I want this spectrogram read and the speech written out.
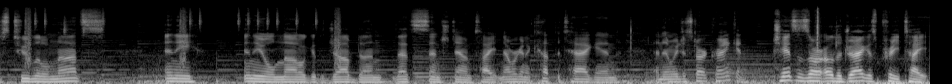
just two little knots. Any any old knot will get the job done. That's cinched down tight. Now we're gonna cut the tag end and then we just start cranking. Chances are, oh, the drag is pretty tight.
